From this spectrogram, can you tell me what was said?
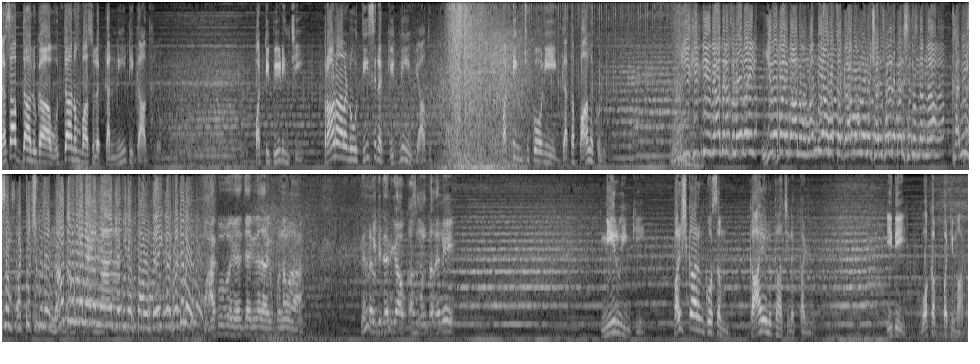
దశాబ్దాలుగా ఉద్దానం వాసుల కన్నీటి గాథలు. పట్టి పీడించి ప్రాణాలను తీసిన కిడ్నీ వ్యాధులు. పట్టించుకోని గత పాలకులు. ఈ కిడ్నీ వ్యాధులకు లోనై ఇరవై నాలుగు మంది ఆ ఒక్క గ్రామంలోనే చనిపోయిన పరిస్థితి ఉందన్నా కనీసం పట్టించుకునే నాతులు కూడా లేడన్నా అని చెప్పి చెప్తా ఉంటే ఇక్కడ ప్రజలు మాకు ఏది జరిగినా జరగకపోయినా పిల్లలకి జరిగే అవకాశం ఉంటుందని నీరు ఇంకి పరిష్కారం కోసం కాయలు కాచిన కళ్ళు. ఇది ఒకప్పటి మాట.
